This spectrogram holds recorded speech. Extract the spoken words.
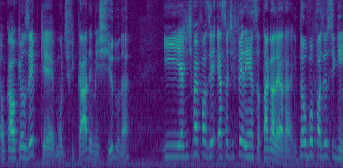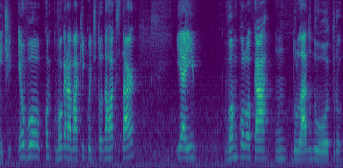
É um carro que eu usei porque é modificado, é mexido, né? E a gente vai fazer essa diferença, tá, galera? Então eu vou fazer o seguinte. Eu vou, vou gravar aqui com o editor da Rockstar... E aí vamos colocar um do lado do outro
